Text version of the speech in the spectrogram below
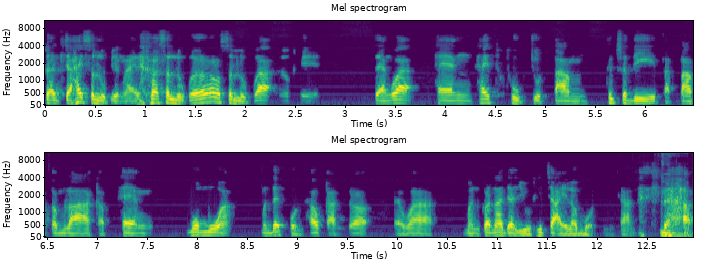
จะจะให้สรุปอย่างไรก็สรุปแล้วก็ต้องสรุปว่าโอเค แสดงว่าแทงให้ถูกจุดตาม ทฤษฎีตามตำรากับแทงมั่วๆ มันได้ผลเท่ากันก็แปลว่ามันก็น่าจะอยู่ที่ใจเราหมดเหมือนกันนะครับ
